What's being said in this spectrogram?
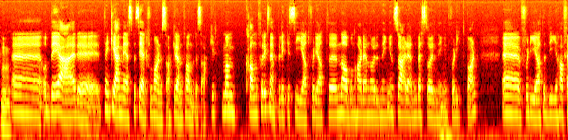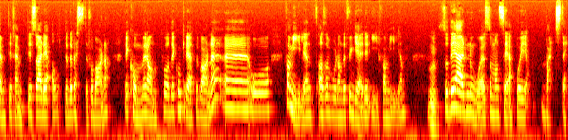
Mm. Eh, og det er, eh, tenker jeg, mer spesielt for barnesaker enn for andre saker. Man kan f.eks. ikke si at fordi at eh, naboen har den ordningen, så er det den beste ordningen for ditt barn. Eh, fordi at de har 50-50, så er det alltid det beste for barna. Det kommer an på det konkrete barnet eh, og familien, altså hvordan det fungerer i familien. Mm. Så det er noe som man ser på i hvert steg,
